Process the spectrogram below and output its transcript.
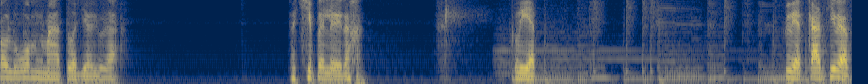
ก็รู้ว่ามันมาตัวเดียวอยู่แล้วสคิปไปเลยเนอะเกลียด เกลียดการที่แบบ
